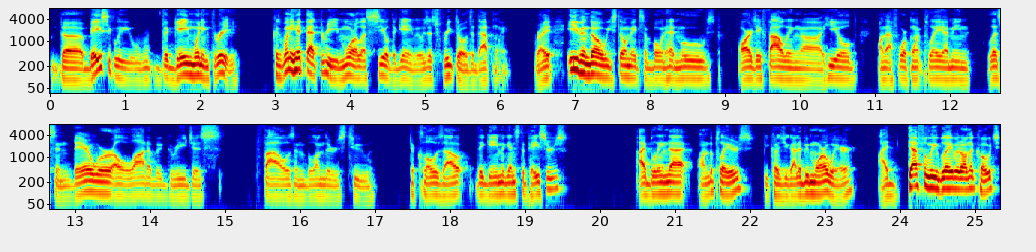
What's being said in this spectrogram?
the basically the game winning three because when he hit that three, more or less sealed the game. It was just free throws at that point, right? Even though we still made some bonehead moves, RJ fouling uh Hield on that four point play. I mean, listen, there were a lot of egregious fouls and blunders to to close out the game against the Pacers. I blame that on the players because you got to be more aware. I definitely blame it on the coach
